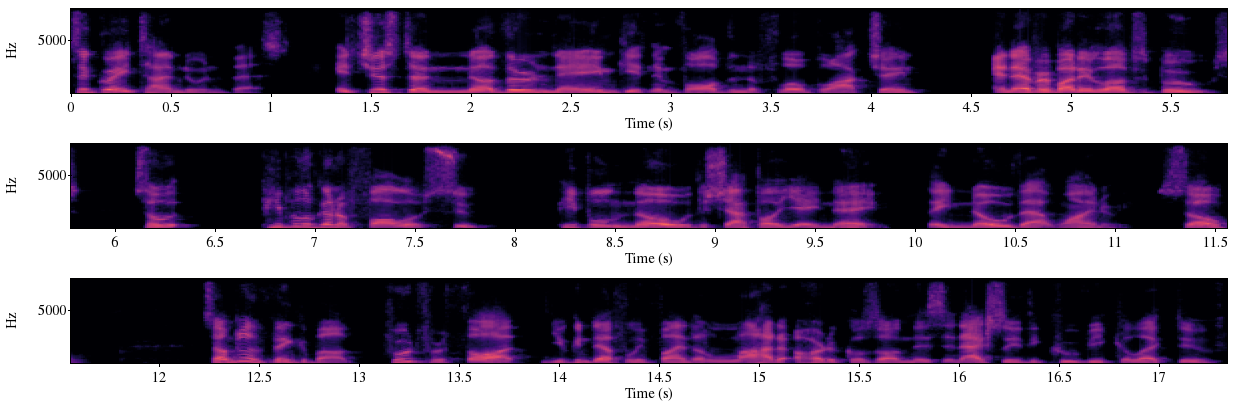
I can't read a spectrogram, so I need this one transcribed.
it's a great time to invest. It's just another name getting involved in the Flow blockchain, and everybody loves booze. So people are going to follow suit. People know the Chapelier name, they know that winery. So, something to think about. Food for thought. You can definitely find a lot of articles on this. And actually, the Cuvée Collective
